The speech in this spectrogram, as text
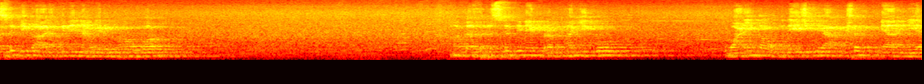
सरस्वती का आज के दिन आविर्भाव हुआ माता सरस्वती ने ब्रह्मा जी को वाणी का उपदेश किया, अक्षर ज्ञान दिया।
